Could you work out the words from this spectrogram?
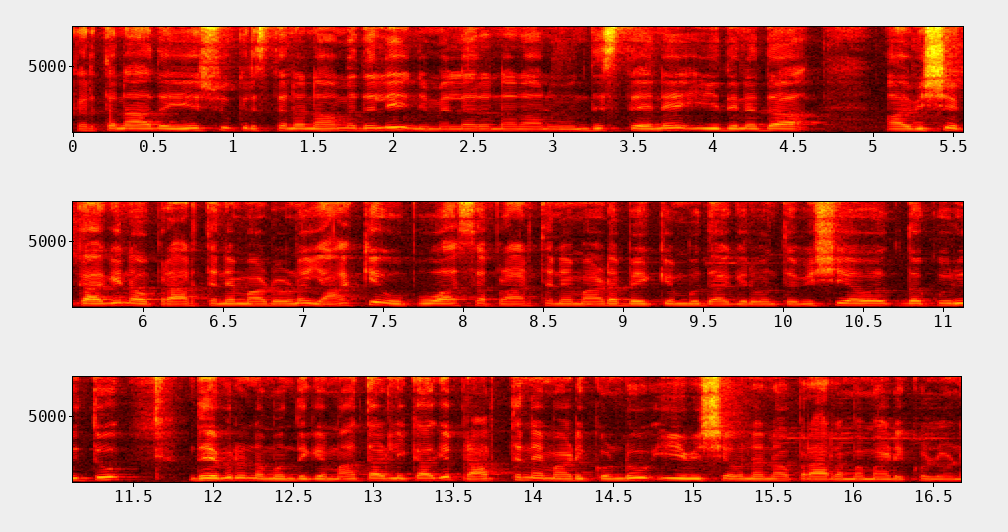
ಕರ್ತನಾದ ಯೇಸು ಕ್ರಿಸ್ತನ ನಾಮದಲ್ಲಿ ನಿಮ್ಮೆಲ್ಲರನ್ನ ನಾನು ಹೊಂದಿಸ್ತೇನೆ ಈ ದಿನದ ಆ ವಿಷಯಕ್ಕಾಗಿ ನಾವು ಪ್ರಾರ್ಥನೆ ಮಾಡೋಣ. ಯಾಕೆ ಉಪವಾಸ ಪ್ರಾರ್ಥನೆ ಮಾಡಬೇಕೆಂಬುದಾಗಿರುವಂಥ ವಿಷಯದ ಕುರಿತು ದೇವರು ನಮ್ಮೊಂದಿಗೆ ಮಾತಾಡಲಿಕ್ಕಾಗಿ ಪ್ರಾರ್ಥನೆ ಮಾಡಿಕೊಂಡು ಈ ವಿಷಯವನ್ನು ನಾವು ಪ್ರಾರಂಭ ಮಾಡಿಕೊಳ್ಳೋಣ.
